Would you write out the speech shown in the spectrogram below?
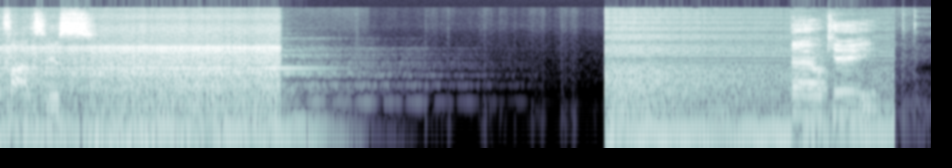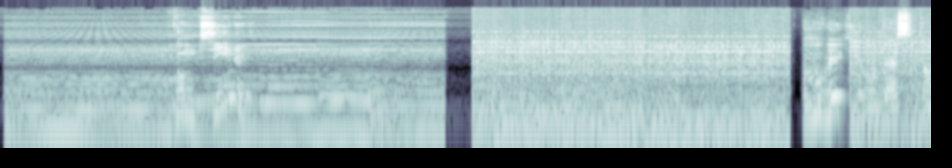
Não faz isso. É, ok. Continue? Vamos ver o que que acontece então.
